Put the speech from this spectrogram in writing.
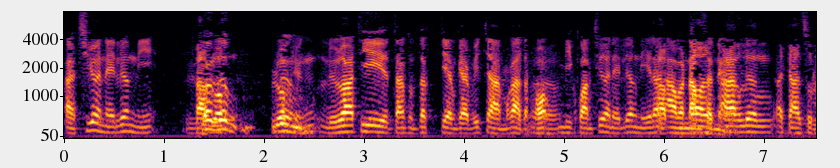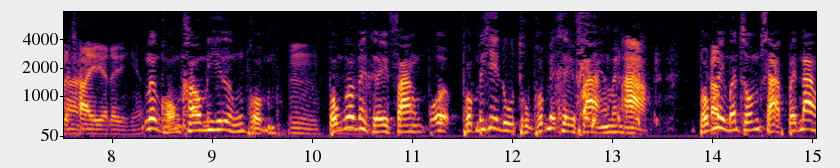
อ่าเชื่อในเรื่องนี้ครับก็เรื่องรวมถึงหรือว่าที่ทางสมศักดิ์เจียมแกวิจารณ์มันก็อาจจะเพราะเออมีความเชื่อในเรื่องนี้แล้วครับเอามานำเสนออ้างเรื่องอาจารย์สุรชัยอะไรอย่างเงี้ยเรื่องของเขาไม่ใช่เรื่องของผมอืมผมก็ไม่เคยฟัง ผมไม่ใช่ดูถูกผมไม่เคยฟังมันอ้าว ผมครับไม่เหมือนสมศักดิ์ไปนั่ง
